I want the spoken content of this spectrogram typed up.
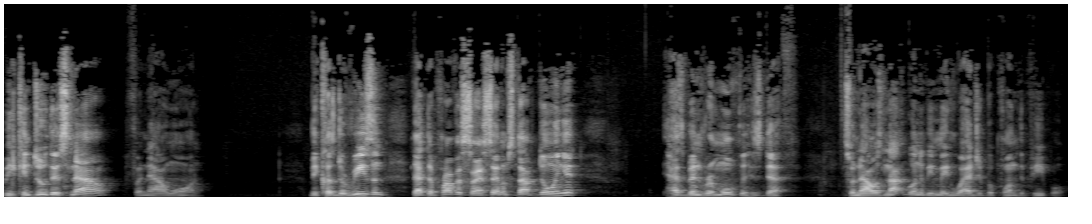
We can do this now for now on. Because the reason that the Prophet ﷺ stopped doing it has been removed at his death. So now it's not going to be made wajib upon the people.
